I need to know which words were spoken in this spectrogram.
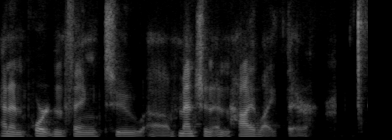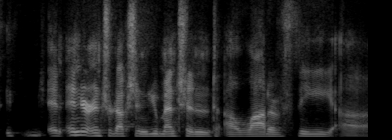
and important thing to uh, mention and highlight there. In, in, your introduction you mentioned a lot of the uh,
